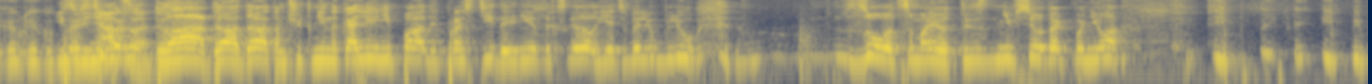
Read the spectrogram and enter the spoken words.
как- как- прости, Извиняться? пожалуйста. Да, да, да, там чуть не на колени падать, прости, да я не так сказал, я тебя люблю. Золотце мое, ты не все так поняла. И, и, и-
